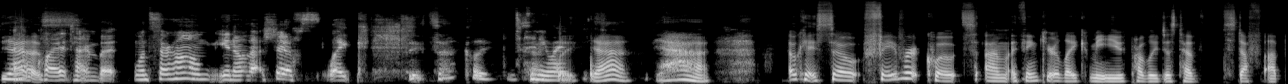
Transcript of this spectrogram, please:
yes. I have quiet time. But once they're home, you know that shifts. Like exactly. exactly. Anyway, yeah, yeah. Okay, so favorite quotes. Um, I think you're like me. You probably just have stuff up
